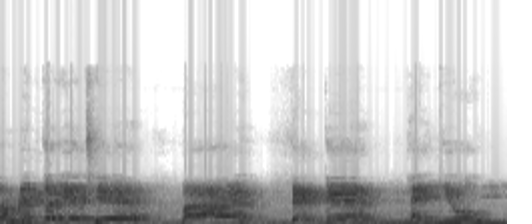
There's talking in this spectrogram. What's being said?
કમ્પ્લીટ કરીએ છીએ. Bye Take care. Thank you.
